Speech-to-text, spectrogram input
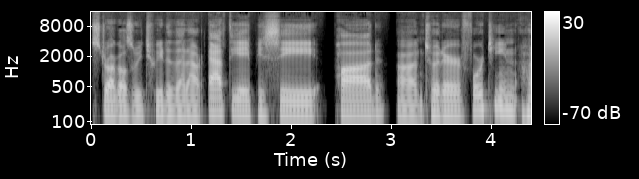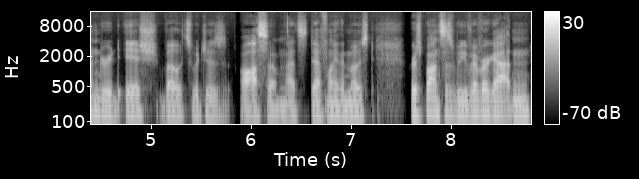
struggles? We tweeted that out at the APC pod on Twitter. 1,400 ish votes, which is awesome. That's definitely the most responses we've ever gotten.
